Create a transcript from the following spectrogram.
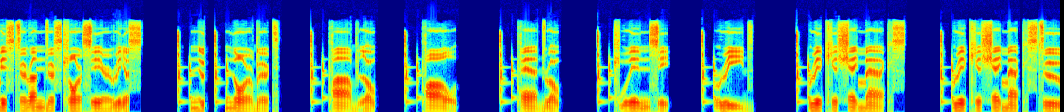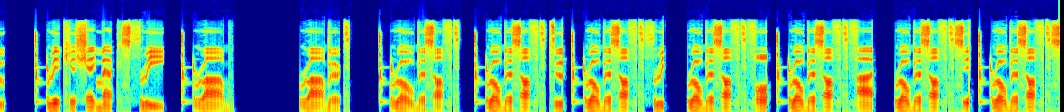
Mr. Underscore Serious. N- Norbert. Pablo. Paul. Pedro. Quincy. Reed. Ricochet Max. Ricochet Max 2. Ricochet Max 3. Rob. Robert. Robosoft. Robosoft 2. Robosoft 3. Robosoft 4. Robosoft 5. Robosoft 6. Robosoft 6.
